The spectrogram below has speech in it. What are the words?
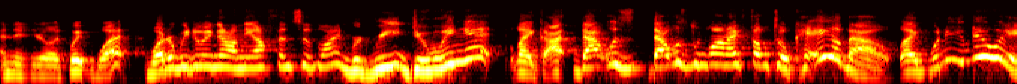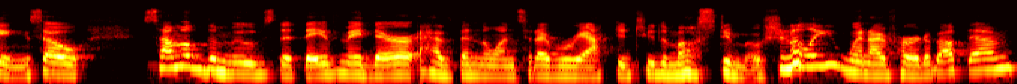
and then you're like, wait, what? What are we doing it on the offensive line? We're redoing it? Like I, that was that was the one I felt okay about. Like, what are you doing? So some of the moves that they've made there have been the ones that I've reacted to the most emotionally when I've heard about them.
